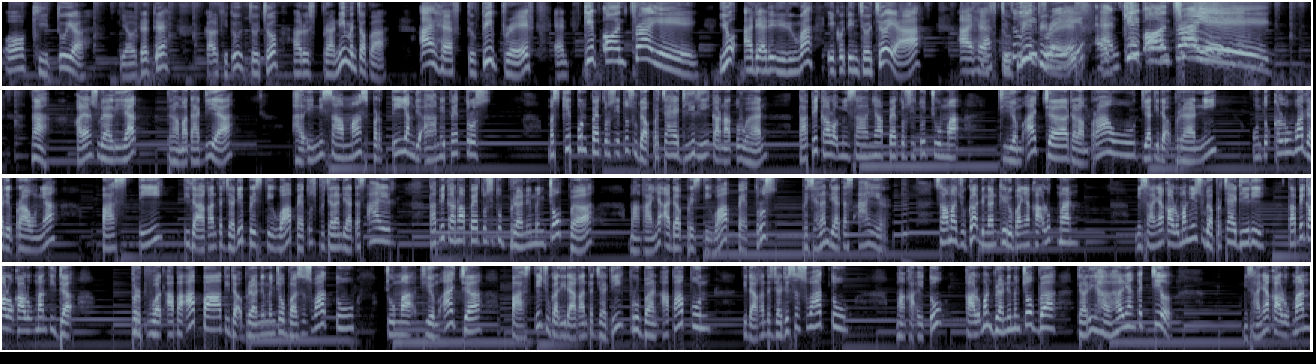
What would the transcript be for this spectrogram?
Oh gitu ya. Ya udah deh. Kalau gitu Jojo harus berani mencoba. I have to be brave and keep on trying. Yuk adik-adik di rumah ikutin Jojo ya. I have, to, be brave and keep on trying. Nah, kalian sudah lihat drama tadi ya? Hal ini sama seperti yang dialami Petrus. Meskipun Petrus itu sudah percaya diri karena Tuhan, tapi kalau misalnya Petrus itu cuma diem aja dalam perahu, dia tidak berani untuk keluar dari perahunya, pasti tidak akan terjadi peristiwa Petrus berjalan di atas air. Tapi karena Petrus itu berani mencoba, makanya ada peristiwa Petrus berjalan di atas air. Sama juga dengan kehidupannya Kak Lukman. Misalnya Kak Lukman ini sudah percaya diri, tapi kalau Kak Lukman tidak berbuat apa-apa, tidak berani mencoba sesuatu, cuma diem aja, pasti juga tidak akan terjadi perubahan apa pun, tidak akan terjadi sesuatu. Maka itu Kak Lukman berani mencoba dari hal-hal yang kecil. Misalnya Kak Lukman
